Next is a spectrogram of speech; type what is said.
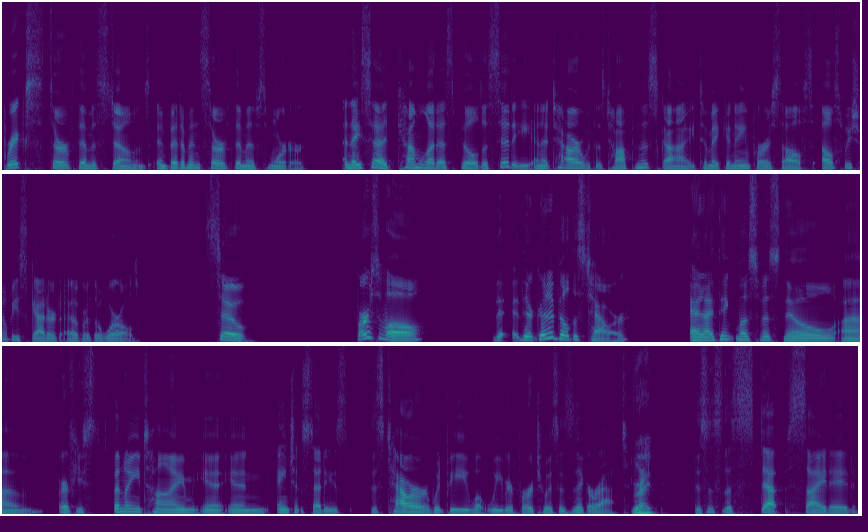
Bricks served them as stones, and bitumen served them as mortar. And they said, Come, let us build a city and a tower with a top in the sky to make a name for ourselves, else we shall be scattered over the world. So, first of all, th- they're going to build this tower. And I think most of us know, um, or if you spend any time in, in ancient studies, this tower would be what we refer to as a ziggurat. right. This is the step sided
